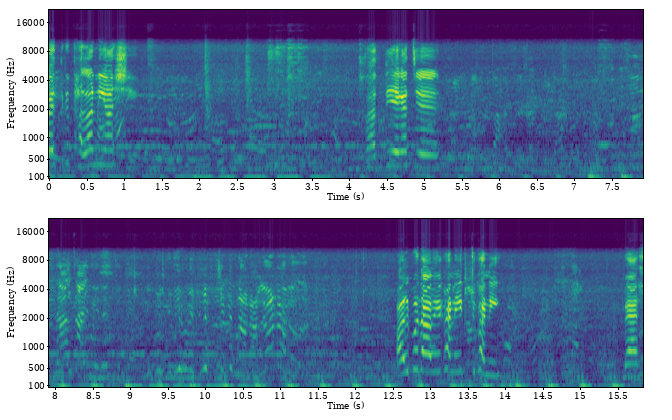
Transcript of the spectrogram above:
দিদাবাড়ি থেকে থালা নিয়ে আসি। বাদ দিয়ে গেছে। অল্প দাও এখানে একটুখানি। ব্যাস।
